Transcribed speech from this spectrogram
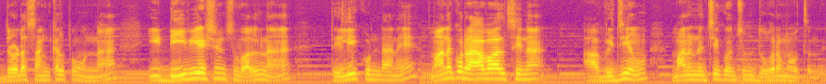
దృఢ సంకల్పం ఉన్నా ఈ డీవియేషన్స్ వలన తెలియకుండానే మనకు రావాల్సిన ఆ విజయం మన నుంచి కొంచెం దూరం అవుతుంది.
